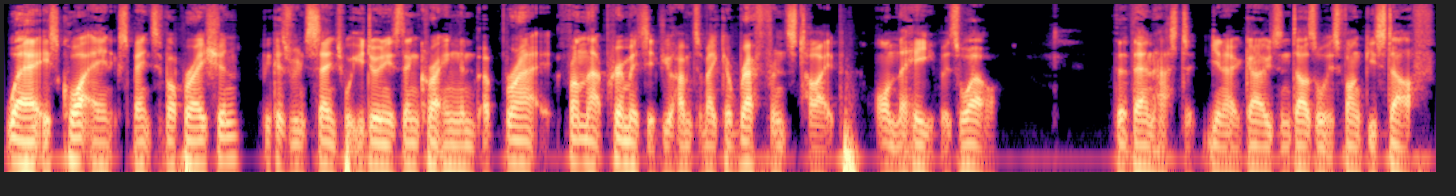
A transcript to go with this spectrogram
where it's quite an expensive operation because in a sense what you're doing is then creating a bra- from that primitive you're having to make a reference type on the heap as well that then has to you know goes and does all its funky stuff.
